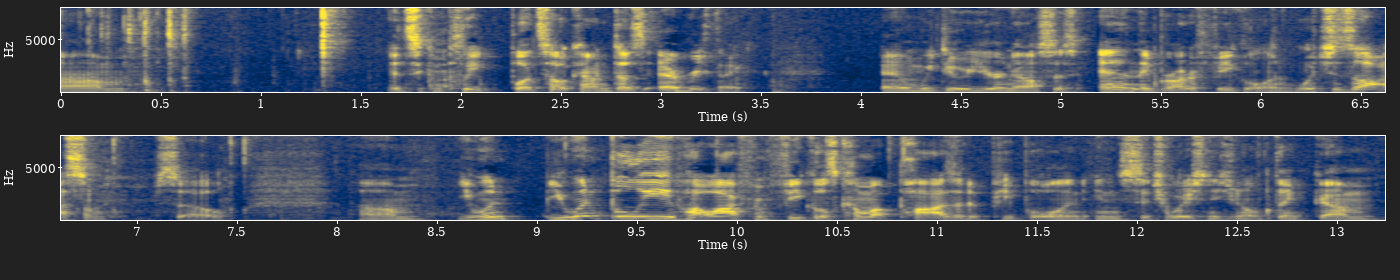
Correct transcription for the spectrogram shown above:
Um, it's a complete blood cell count, does everything. And we do a urinalysis, and they brought a fecal in, which is awesome. So um, you wouldn't you wouldn't believe how often fecals come up positive people in, in situations you don't think um,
